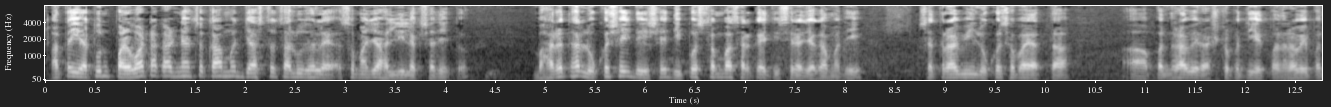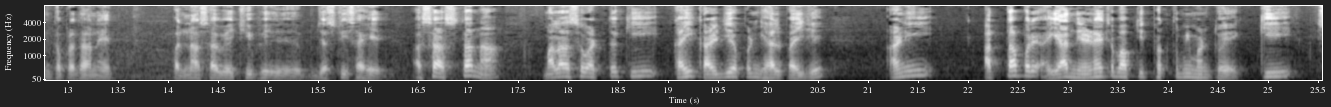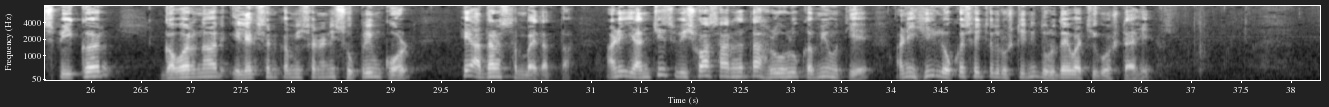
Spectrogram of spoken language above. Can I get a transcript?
आता यातून पळवाटा काढण्याचं कामच जास्त चालू झालं आहे असं माझ्या हल्ली लक्षात येतं. भारत हा लोकशाही देश आहे दीपस्तंभासारखा आहे तिसऱ्या जगामध्ये. सतरावी लोकसभा आहे आत्ता. पंधरावे राष्ट्रपती आहेत पंधरावे पंतप्रधान आहेत पन्नासावे चीफ जस्टिस आहेत. असं असताना मला असं वाटतं की काही काळजी आपण घ्यायला पाहिजे. आणि आत्तापर्यंत या निर्णयाच्या बाबतीत फक्त मी म्हणतो आहे की स्पीकर गव्हर्नर इलेक्शन कमिशन आणि सुप्रीम कोर्ट हे आधारस्तंभ आहेत आत्ता. आणि यांचीच विश्वासार्हता हळूहळू कमी होतीये आणि ही लोकशाहीच्या दृष्टीने दुर्दैवाची गोष्ट आहे.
